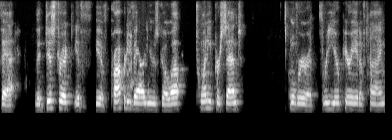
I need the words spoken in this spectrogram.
that the district, if if property values go up 20% over a three-year period of time,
